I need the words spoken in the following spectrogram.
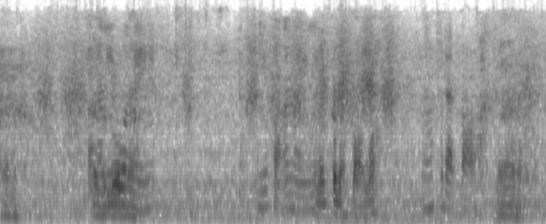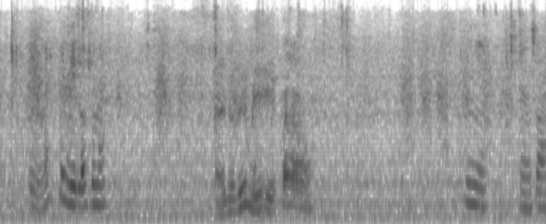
อ่าใส่อันแผ่นนี้รรววมมไหนนะเนี่ยอันนี้ของอันไหนอันเนี่ยนั้นกระดาษเปล่าวะอ๋อกระดาษเปล่าอ่ามีไหมไม่มีแล้วใช่ไหมไหนดูดิมีอีกเปล่านี่ไงหนึ่งสอง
